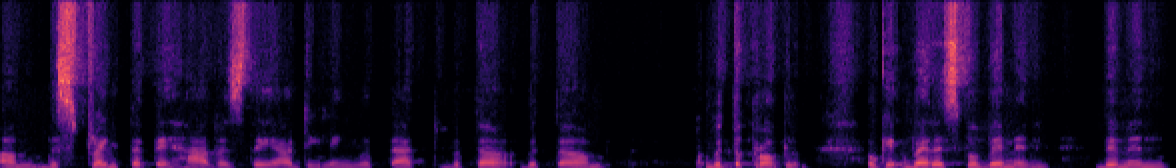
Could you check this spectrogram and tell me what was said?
um, the strength that they have as they are dealing with that with the with the with the problem. Okay whereas for women women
